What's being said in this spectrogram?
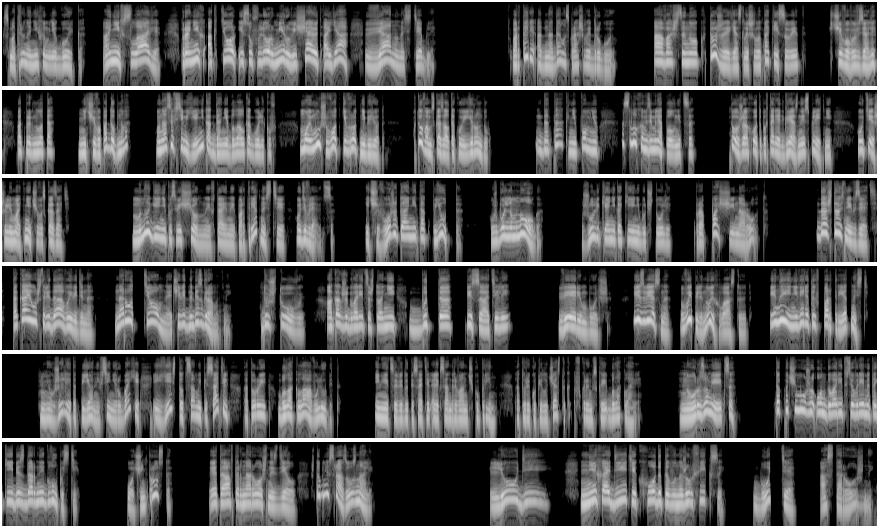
Смотрю на них, и мне горько. Они в славе, про них актер и суфлер миру вещают, а я вяну на стебле. В портере одна дама спрашивает другую. «А ваш сынок тоже, я слышала, пописывает?» «С чего вы взяли?» — подпрыгнула та. «Ничего подобного. У нас и в семье никогда не было алкоголиков. Мой муж водки в рот не берет. Кто вам сказал такую ерунду?» «Да так, не помню. Слухом земля полнится. Тоже охота повторять грязные сплетни. Утешили мать, нечего сказать». Многие непосвященные в тайные портретности удивляются. И чего же-то они так пьют-то? Уж больно много. Жулики они какие-нибудь, что ли? Пропащий народ. Да что с них взять? Такая уж среда выведена. Народ темный, очевидно, безграмотный. Да что вы! А как же говорится, что они будто писатели? Верим больше. Известно, выпили, ну и хвастают. Иные не верят и в портретность. Неужели этот пьяный в синей рубахе и есть тот самый писатель, который Балаклаву любит? Имеется в виду писатель Александр Иванович Куприн, который купил участок в крымской Балаклаве. Ну, разумеется. Так почему же он говорит все время такие бездарные глупости? Очень просто. Это автор нарочно сделал, чтобы не сразу узнали. Люди, не ходите к Ходотову на журфиксы. Будьте осторожны.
